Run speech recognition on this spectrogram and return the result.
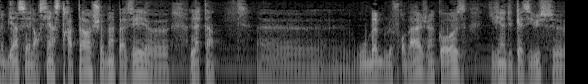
Eh bien, c'est l'ancien strata, chemin pavé euh, latin. Euh, ou même le fromage, hein, cause, qui vient du caseus euh,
